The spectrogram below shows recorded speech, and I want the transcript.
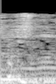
tonight.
